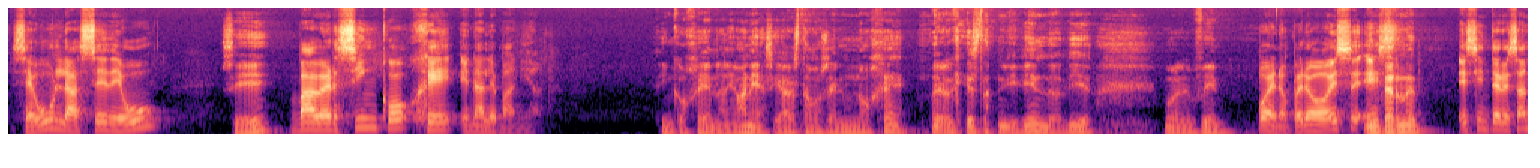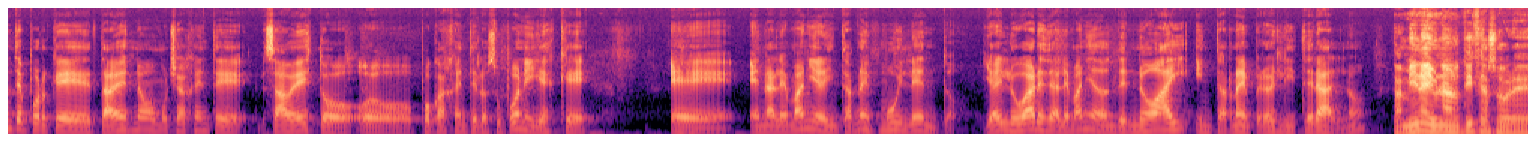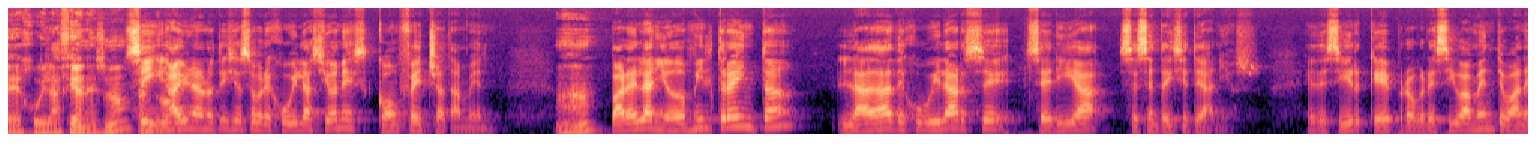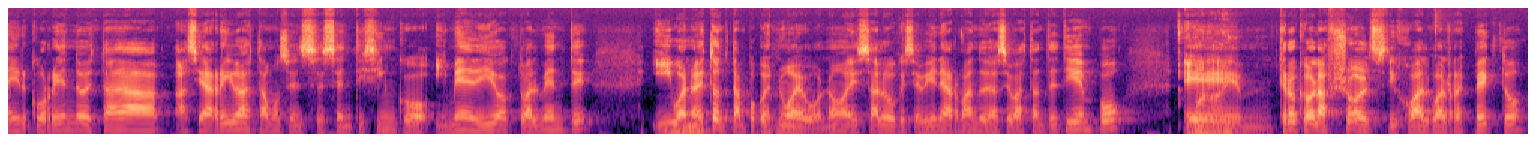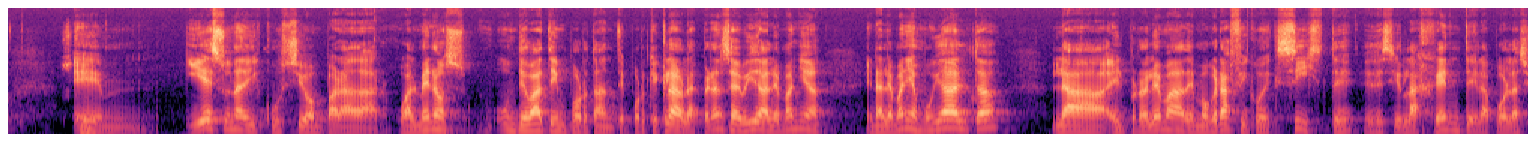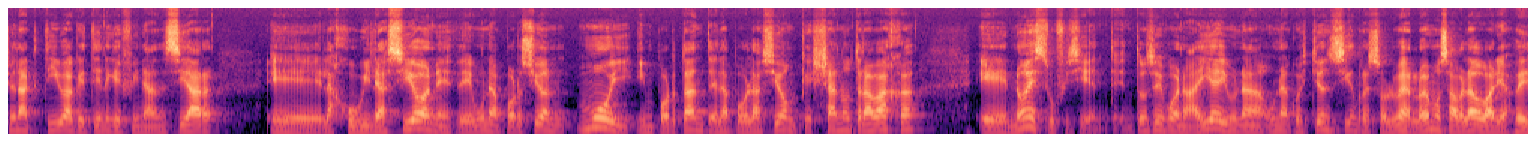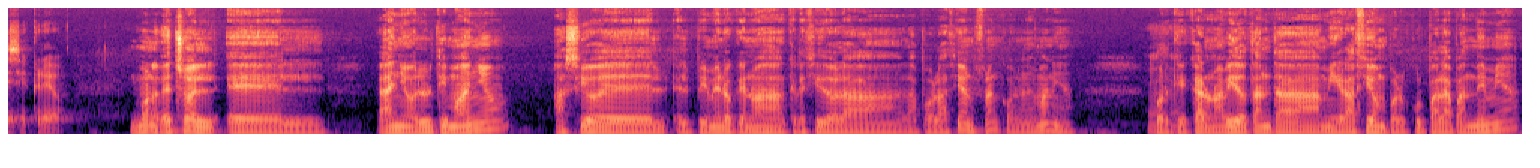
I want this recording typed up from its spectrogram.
según la CDU, ¿Sí? va a haber 5G en Alemania. 5G en Alemania, si ahora estamos en 1G, pero ¿qué están diciendo, tío? Bueno, en fin. Bueno, pero es, Internet. es interesante porque tal vez no mucha gente sabe esto o poca gente lo supone y es que eh, en Alemania el Internet es muy lento. Y hay lugares de Alemania donde no hay Internet, pero es literal, ¿no? También hay una noticia sobre jubilaciones, ¿no? Sí, hay una noticia sobre jubilaciones con fecha también. Para el año 2030, la edad de jubilarse sería 67 años. Es decir, que progresivamente van a ir corriendo esta edad hacia arriba. Estamos en 65 y medio actualmente. Y bueno, esto tampoco es nuevo, ¿no? Es algo que se viene armando desde hace bastante tiempo. Em, creo que Olaf Scholz dijo algo al respecto. Em, y es una discusión para dar, o al menos un debate importante, porque claro, la esperanza de vida Alemania, en Alemania es muy alta, el problema demográfico existe, es decir, la gente, la población activa que tiene que financiar eh, las jubilaciones de una porción muy importante de la población que ya no trabaja, eh, no es suficiente. Entonces, bueno, ahí hay una, una cuestión sin resolver. Lo hemos hablado varias veces, creo. Bueno, de hecho, el, año, el último año ha sido el, primero que no ha crecido la, población, Franco, en Alemania. Porque, claro, no ha habido tanta migración por culpa de la pandemia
